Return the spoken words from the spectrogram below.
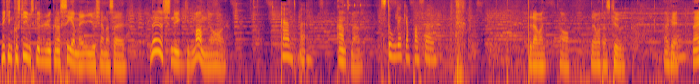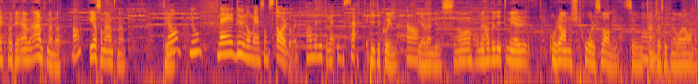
Vilken kostym skulle du kunna se mig i och känna så här. Det är en snygg man jag har. Ant-Man. Ant-Man. Storleken passar. Det där var inte... Ja. Det där var inte ens kul. Okej. Mm. Nej, okej. Mm. Okay. Ant-Man då? Ja. Är jag som Ant-Man? Typ. Ja, jo. Nej, du är nog mer som Starlord. För han är lite mer osäker. Peter Quill Ja. i Avengers. Ja, om jag hade lite mer orange hårsvall så Mm. kanske jag skulle kunna vara honom.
